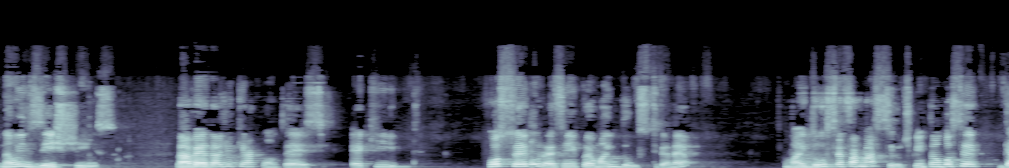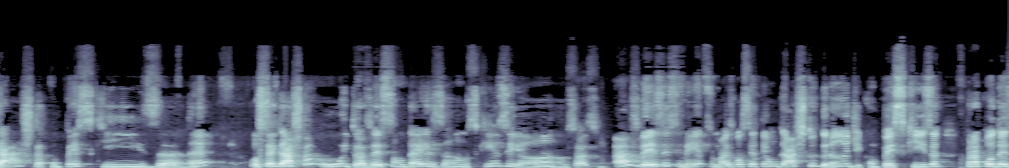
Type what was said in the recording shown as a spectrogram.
não existe isso. Na verdade, o que acontece é que você, por exemplo, é uma indústria, né? Uma indústria farmacêutica. Então, você gasta com pesquisa, né? Você gasta muito, às vezes são 10 anos, 15 anos, às, às vezes menos, mas você tem um gasto grande com pesquisa para poder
